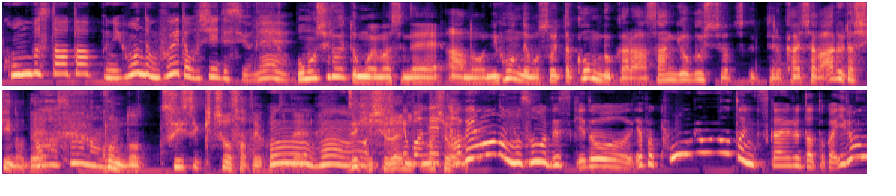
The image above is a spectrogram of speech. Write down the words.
昆布スタートアップ日本でも増えてほしいですよね。面白いと思いますね。あの、日本でもそういった昆布から産業物質を作ってる会社があるらしいので、あ、そうなんだ。今度追跡調査ということで、うんうんうんぜひ取材に行きましょう。やっぱね、食べ物もそうですけど、やっぱ工業用途に使えるだとか、いろんな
